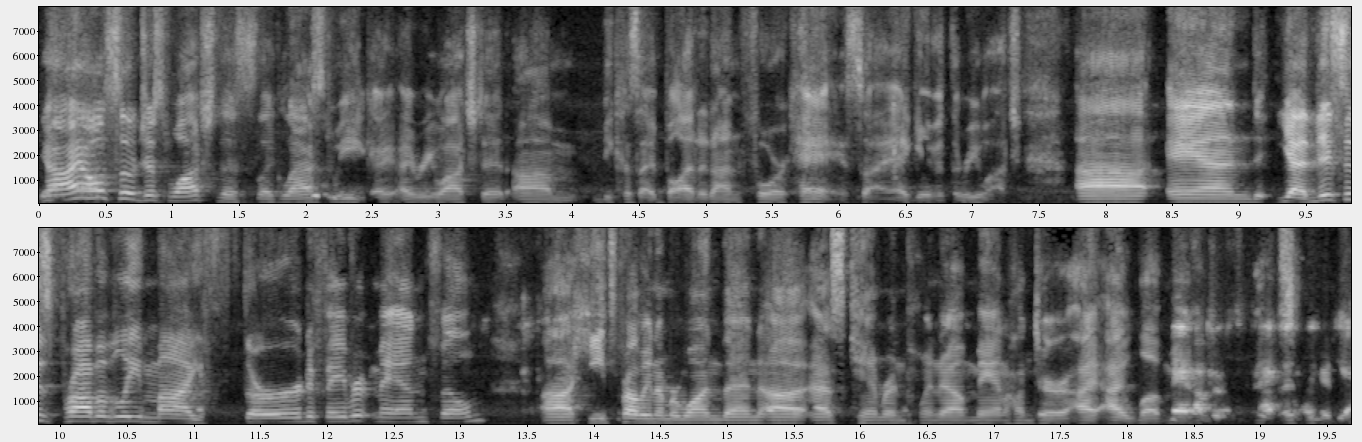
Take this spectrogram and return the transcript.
Yeah, I also just watched this like last week. I, I rewatched it um, because I bought it on 4K, so I, I gave it the rewatch. Uh, and yeah, this is probably my third favorite Mann film. Uh, Heat's probably number one. Then, uh, as Cameron pointed out, Manhunter. I I love Manhunter. I, I think it, Yeah.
